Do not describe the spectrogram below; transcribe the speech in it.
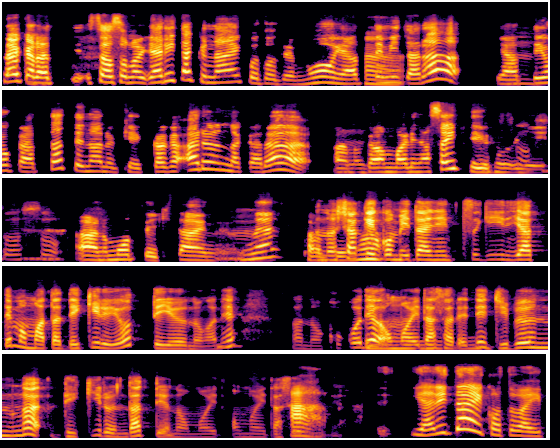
だからさそのやりたくないことでもやってみたら、やってよかったってなる結果があるんだから、あうん。の頑張りなさいっていうふうに。あの持っていきたいのよね。あのシャケ子みたいに次やってもまたできるよっていうのがね、あのここで思い出されて、自分ができるんだっていうのを思い思い出せる。んだよ。やりたいことはいっ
